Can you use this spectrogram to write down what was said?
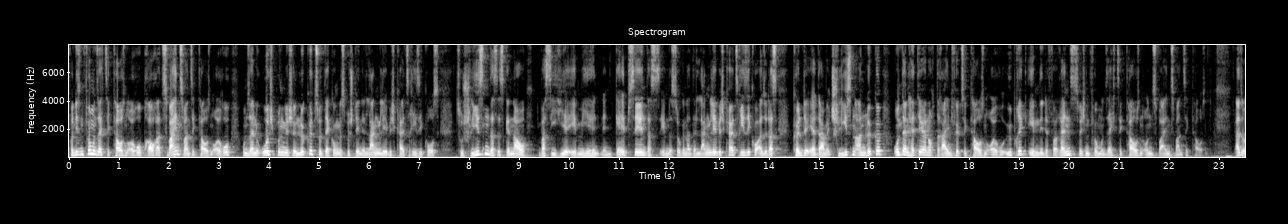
Von diesen 65.000 Euro braucht er 22.000 Euro, um seine ursprüngliche Lücke zur Deckung des bestehenden Langlebigkeitsrisikos zu schließen. Das ist genau, was Sie hier eben hier hinten in Gelb sehen. Das ist eben das sogenannte Langlebigkeitsrisiko. Also das könnte er damit schließen an Lücke. Und dann hätte er noch 43.000 Euro übrig, eben die Differenz zwischen 65.000 und 22.000. Also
